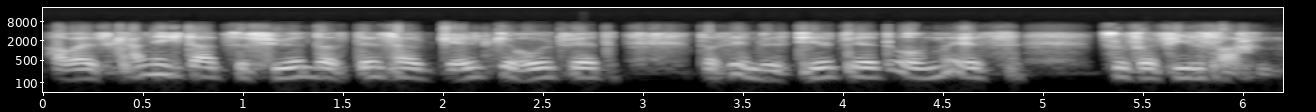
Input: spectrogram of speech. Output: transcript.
aber es kann nicht dazu führen, dass deshalb Geld geholt wird, das investiert wird, um es zu vervielfachen.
